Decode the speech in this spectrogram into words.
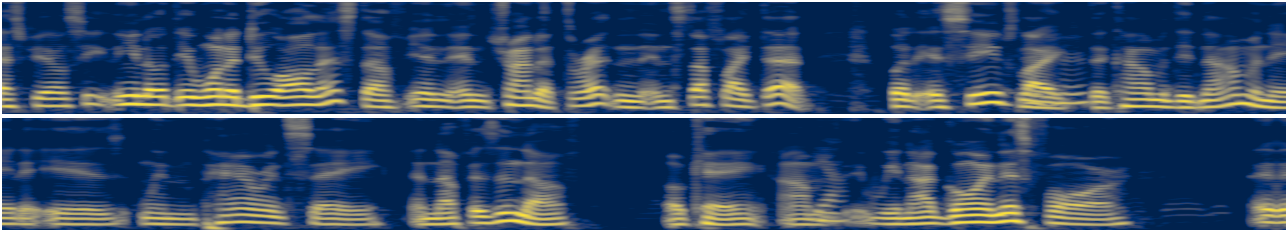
SPLC, you know, they want to do all that stuff and, and trying to threaten and stuff like that. But it seems like mm-hmm. the common denominator is when parents say enough is enough. Okay, um, yeah. we're not going this far. Uh,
